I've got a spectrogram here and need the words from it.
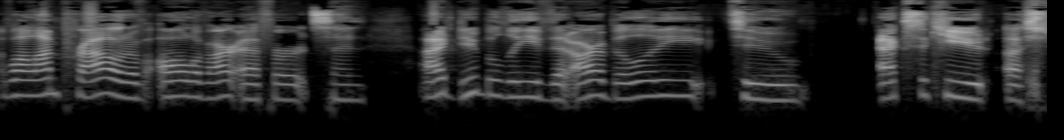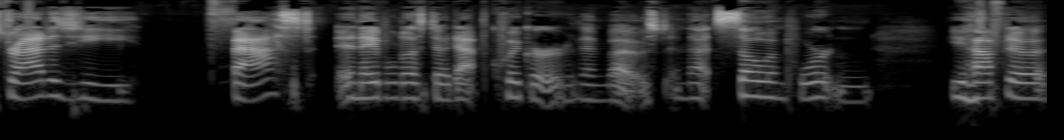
while I'm proud of all of our efforts, and I do believe that our ability to execute a strategy fast enabled us to adapt quicker than most. And that's so important. You have to,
